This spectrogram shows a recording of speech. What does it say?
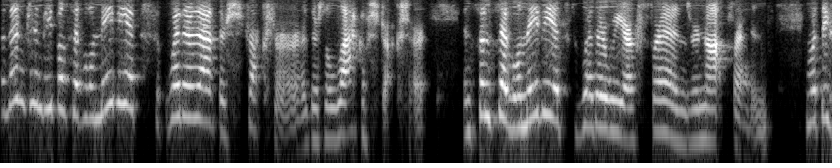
And then some people said, well, maybe it's whether or not there's structure or there's a lack of structure. And some said, well, maybe it's whether we are friends or not friends. And what they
